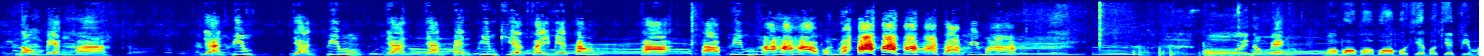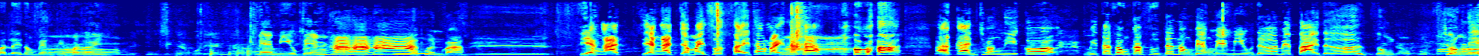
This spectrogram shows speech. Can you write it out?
คนละน้องแบ่งว่า จ้าย่านพิมพ์ย่านพิมพ์ย่านย่านเป็นพิมพ์เขียดใส่แม่ทำ ทาทาพิมพ์ฮ่าฮ่าฮ่าเพิ่นว่าทาพิมพ์ฮ่าโอ้ยน้องแบ่งบ่บ่บ่บ่บ่เขียดบ่เขียดพิมพ์มาเลยน้องแบ่งพิมพ์มาเลยแม่กุ้งดีจ้าพ่อแดงครับแม่มิวแบงฮ่าฮ่าฮ่าเพิ่นว่าสี่เสียงอาจเสียงอาจจะไม่สดใสเท่าไหร่นะคะ เพราะว่าอาการช่วงนี้ก็มีแต่ส่งกับสุดเด้อน้องแบ่งแม่มิวเด้อแม่ตายเด้อส่งช่วงนี้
